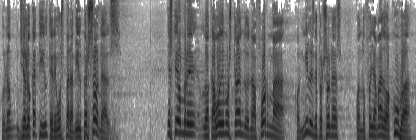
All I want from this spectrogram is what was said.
con un gelocatil tenemos para mil personas. Este hombre lo acabó demostrando de una forma con miles de personas cuando fue llamado a Cuba,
